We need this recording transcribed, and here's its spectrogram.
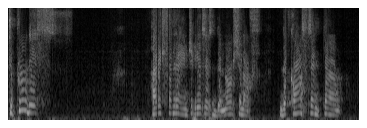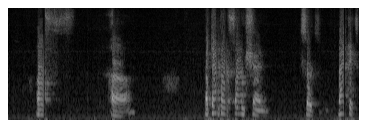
to prove this, Harishchandra introduces the notion of the constant term of uh, a tempered function, so matrix,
